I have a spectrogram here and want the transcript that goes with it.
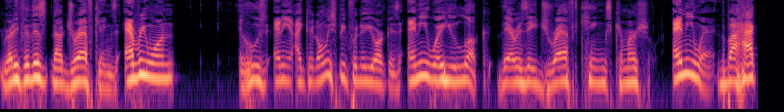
You ready for this? Now, DraftKings. Everyone who's any I could only speak for New Yorkers. Anywhere you look, there is a DraftKings commercial. Anywhere. The back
